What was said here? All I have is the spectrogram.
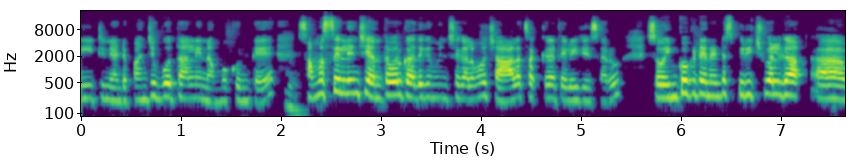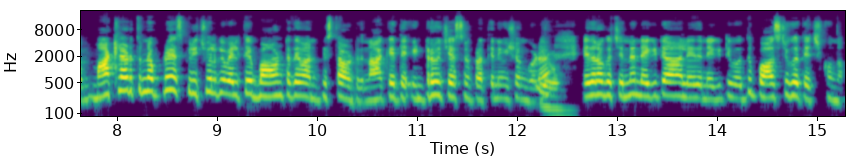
నీటిని అంటే పంచభూతాల్ని నమ్ముకుంటే Hmm. సమస్యల నుంచి ఎంతవరకు అధిగమించగలమో చాలా చక్కగా తెలియజేశారు. సో ఇంకొకటి ఏంటంటే స్పిరిచువల్గా మాట్లాడుతున్నప్పుడే స్పిరిచువల్గా వెళ్తే బాగుంటదేమో అనిపిస్తా ఉంటుంది. నాకైతే ఇంటర్వ్యూ చేసిన ప్రతి నిమిషం కూడా. ఏదైనా ఒక చిన్న నెగిటివ్ లేదా నెగిటివ్ వద్దు పాజిటివ్గా తెచ్చుకుందాం.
